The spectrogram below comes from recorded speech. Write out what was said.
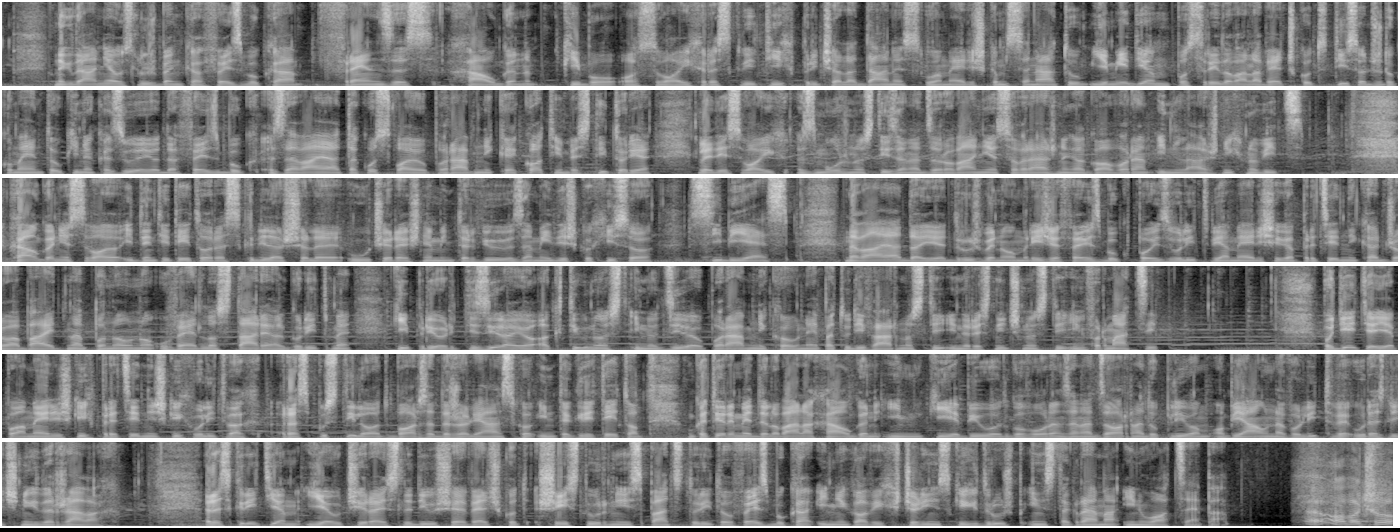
Nekdanja uslužbenka Facebooka Frances Haugen, ki bo o svojih razkritjih pričala danes v ameriškem senatu, je medijem posredovala več kot tisoč dokumentov, ki nakazujejo, da Facebook zavaja tako svoje uporabnike kot investitorje glede svojih zmožnosti za nadzorovanje sovražnega govora in lažnih novic. Haugen je svojo identiteto razkrila šele v včerajšnjem intervjuju za medijsko hišo CBS. Navaja, da je družbeno omrežje Facebook po izvolitvi ameriškega predsednika Joea Bidna ponovno uvedlo stare algoritme, ki prioritizirajo aktivnost in odzive uporabnikov, ne pa tudi varnosti in resničnosti informacij. Podjetje je po ameriških predsedniških volitvah razpustilo odbor za državljansko integriteto, v katerem je delovala Haugen in ki je bil odgovoren za nadzor nad vplivom objav na volitve v različnih državah. Razkritjem je včeraj sledil še več kot šesturni izpad storitev Facebooka in njegovih hčerinskih družb Instagrama in WhatsAppa. Oba, če,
